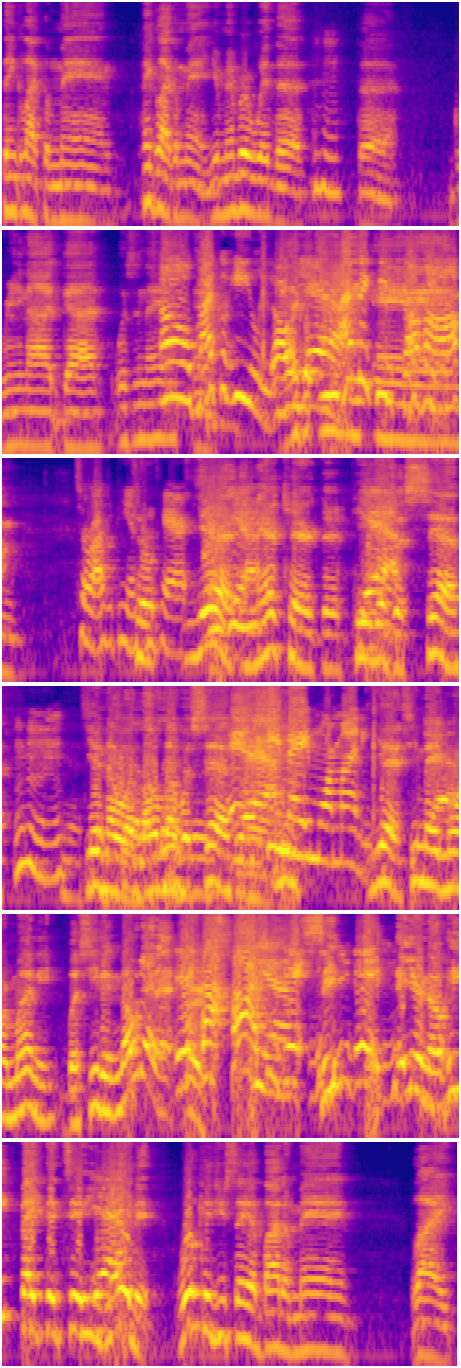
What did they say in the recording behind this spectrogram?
Think Like a Man. Think Like a Man. You remember with the mm-hmm. the green eyed guy. What's his name? Oh, and Michael Ealy. Oh Michael yeah, Ealy I think he's uh huh. Taraji P Henson's character. Yeah, yeah, in their character, he yeah. was a chef. Mm-hmm. you know, a low level chef. And yeah. he made more money. Yeah, she made yeah. more money, but she didn't know that at first. she, didn't. she didn't. You know, he faked it till he made it. What could you say about a man like?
